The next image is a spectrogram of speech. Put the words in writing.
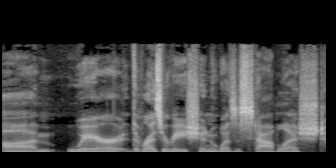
um, where the reservation was established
